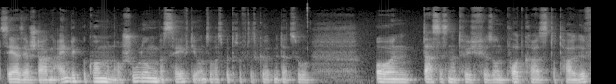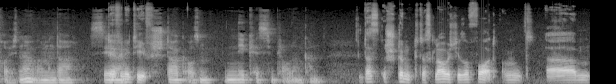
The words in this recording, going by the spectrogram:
sehr, sehr starken Einblick bekommen und auch Schulungen, was Safety und sowas betrifft, das gehört mit dazu. Und das ist natürlich für so einen Podcast total hilfreich, ne? weil man da sehr Definitiv. stark aus dem Nähkästchen plaudern kann. Das stimmt, das glaube ich dir sofort. Und ähm,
